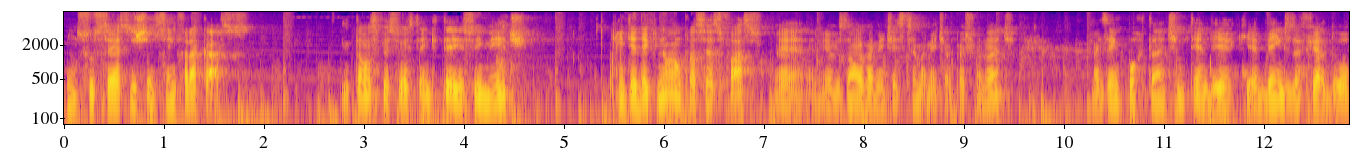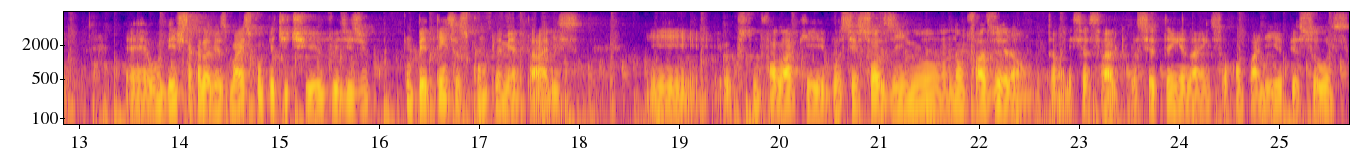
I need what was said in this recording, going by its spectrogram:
um sucesso existem 100 fracassos. Então as pessoas têm que ter isso em mente, entender que não é um processo fácil. É, minha visão, obviamente, é extremamente apaixonante, mas é importante entender que é bem desafiador. É, o ambiente está cada vez mais competitivo, existem competências complementares e eu costumo falar que você sozinho não faz verão. Então é necessário que você tenha lá em sua companhia pessoas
